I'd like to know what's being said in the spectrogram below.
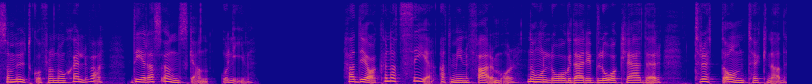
som utgår från dem själva, deras önskan och liv? Hade jag kunnat se att min farmor, när hon låg där i blå kläder, trött och omtöcknad,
